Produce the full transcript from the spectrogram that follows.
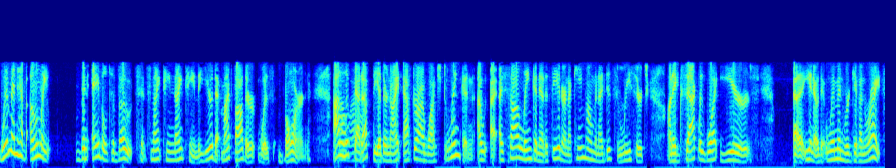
women have only been able to vote since 1919, the year that my father was born. I Oh, looked wow. that up the other night after I watched Lincoln. I, I I saw Lincoln at a theater, and I came home and I did some research on exactly what years, uh, you know, that women were given rights.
